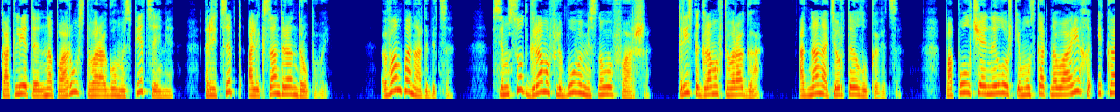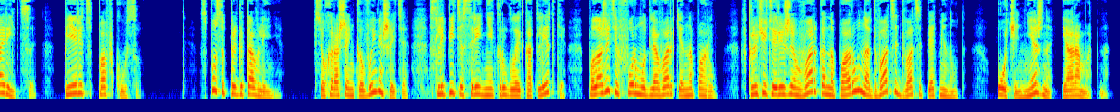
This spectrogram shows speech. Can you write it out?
Котлеты на пару с творогом и специями. Рецепт Александры Андроповой. Вам понадобится 700 граммов любого мясного фарша, 300 граммов творога, одна натертая луковица, по пол чайной ложки мускатного ореха и корицы, перец по вкусу. Способ приготовления. Все хорошенько вымешайте, слепите средние круглые котлетки, положите в форму для варки на пару. Включите режим варка на пару на 20-25 минут. Очень нежно и ароматно.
